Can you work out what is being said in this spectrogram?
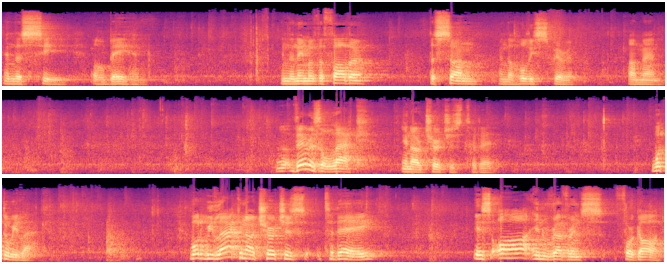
and the sea obey him. In the name of the Father, the Son, and the Holy Spirit. Amen. Uh, there is a lack in our churches today. What do we lack? What we lack in our churches today is awe and reverence for God.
